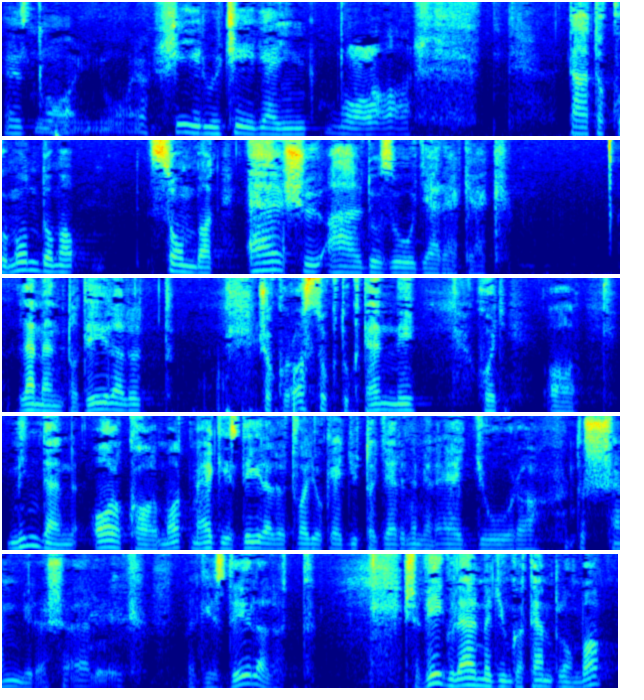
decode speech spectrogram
ez nagy, nagy, a sérültségeink. Tehát akkor mondom a szombat, első áldozó gyerekek. Lement a délelőtt, és akkor azt szoktuk tenni, hogy a minden alkalmat, mert egész délelőtt vagyok együtt a gyerek, nem ilyen egy óra, hát az semmire se elég. Egész délelőtt. És végül elmegyünk a templomba,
